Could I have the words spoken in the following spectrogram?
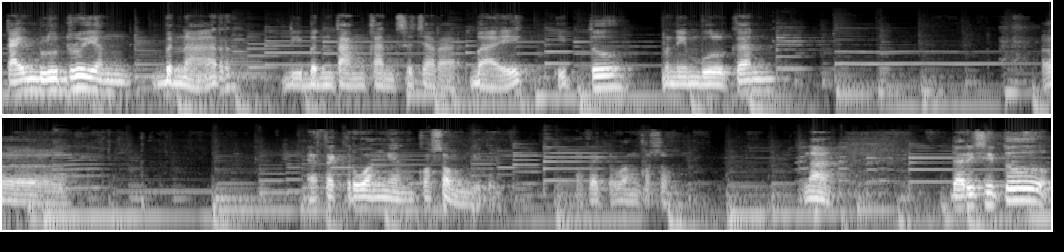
kain bludru yang benar dibentangkan secara baik itu menimbulkan uh, efek ruang yang kosong gitu. Efek ruang kosong. Nah dari situ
